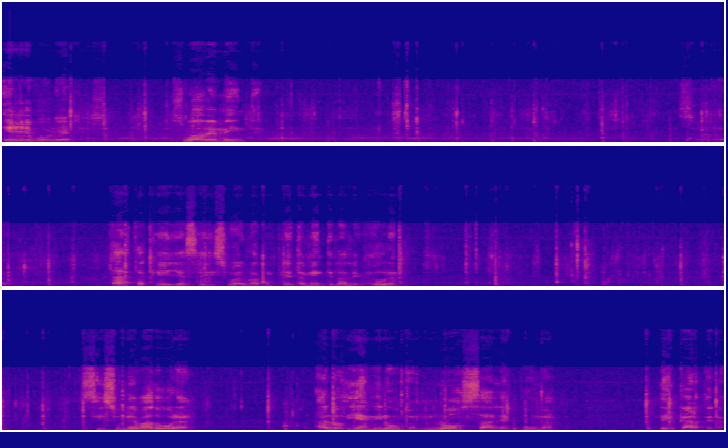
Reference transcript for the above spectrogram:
Y revolvemos suavemente. Hasta que ella se disuelva completamente la levadura si su levadura a los 10 minutos no sale espuma, descártela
